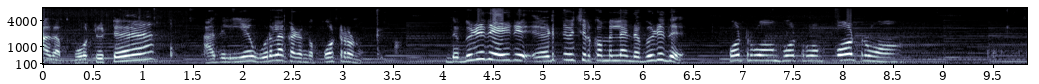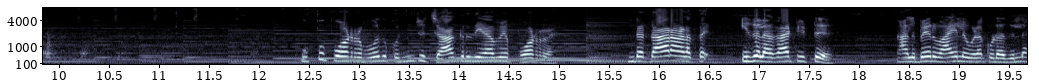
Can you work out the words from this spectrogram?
அதை போட்டுட்டு அதுலேயே உருளைக்கிழங்கை போட்டுறணும். இந்த விழுது எழுதி எடுத்து வச்சிருக்கோம்ல இந்த விழுது. போட்டுருவோம் போட்டுருவோம் போட்டுருவோம். உப்பு போடுற போது கொஞ்சம் ஜாக்கிரதையாகவே போடுறேன். இந்த தாராளத்தை இதில் காட்டிட்டு நாலு பேர் வாயில் விழக்கூடாதுல்ல?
